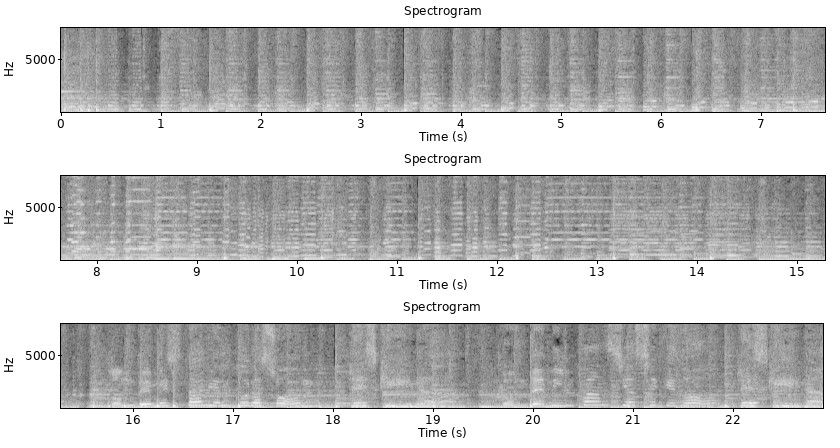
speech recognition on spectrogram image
Corazón, esquina, donde mi infancia se quedó, esquina,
